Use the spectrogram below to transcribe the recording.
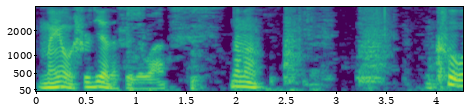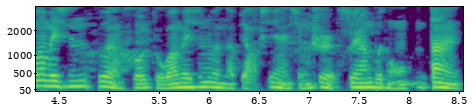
没有世界的世界观。那么，客观唯心论和主观唯心论的表现形式虽然不同，但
